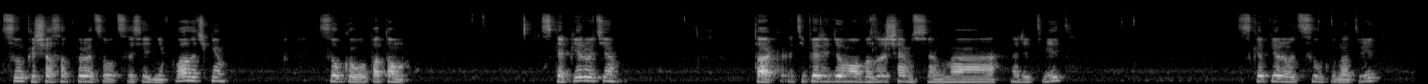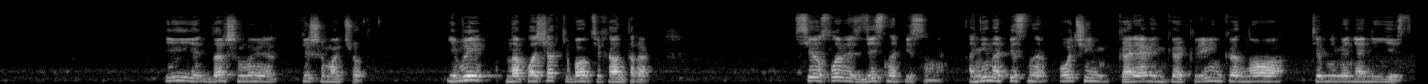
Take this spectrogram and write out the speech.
Ссылка сейчас откроется вот в соседней вкладочке. Ссылку вы потом скопируйте. Так, теперь идем, возвращаемся на ретвит. Скопировать ссылку на твит. И дальше мы пишем отчет. И вы на площадке Bounty Hunter. Все условия здесь написаны. Они написаны очень корявенько, кривенько, но тем не менее они есть.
